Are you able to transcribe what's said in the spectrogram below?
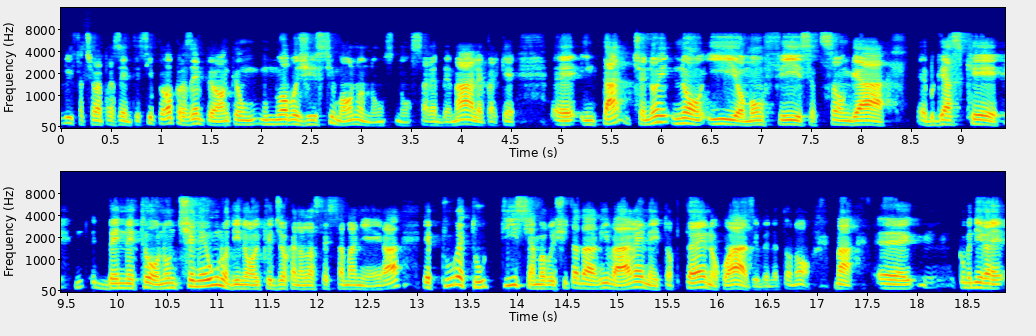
lui faceva presente, sì, però per esempio anche un, un nuovo Gilles Simon non, non, sarebbe male perché eh, ta- cioè noi, no, io, Monfils, Tsonga, eh, Gasquet, Bennettò, non ce n'è uno di noi che gioca nella stessa maniera, eppure tutti siamo riusciti ad arrivare nei top 10 o quasi, Bennettò no, ma eh, come dire,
